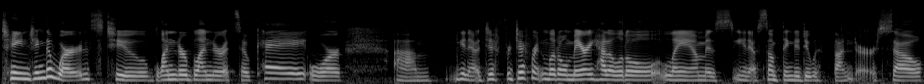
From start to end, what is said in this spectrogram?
changing the words to Blender, Blender, It's Okay, or um, you know, diff- different little Mary had a little lamb is, you know, something to do with thunder. So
